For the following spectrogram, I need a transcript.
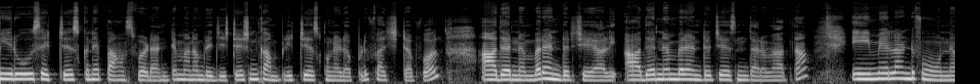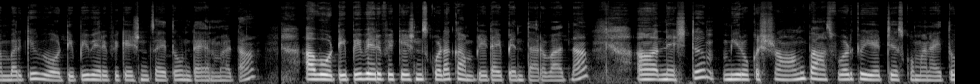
మీరు సెట్ చేసుకునే పాస్వర్డ్ అంటే మనం రిజిస్ట్రేషన్ కంప్లీట్ చేసుకునేటప్పుడు first of all Aadhaar number enter చేయాలి. ఆధార్ నెంబర్ ఎంటర్ చేసిన తర్వాత ఈమెయిల్ అండ్ ఫోన్ నెంబర్కి ఓటీపీ వెరిఫికేషన్స్ అయితే ఉంటాయన్నమాట. ఆ ఓటీపీ వెరిఫికేషన్స్ కూడా కంప్లీట్ అయిపోయిన తర్వాత నెక్స్ట్ మీరు ఒక స్ట్రాంగ్ పాస్వర్డ్ క్రియేట్ చేసుకోమని అయితే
